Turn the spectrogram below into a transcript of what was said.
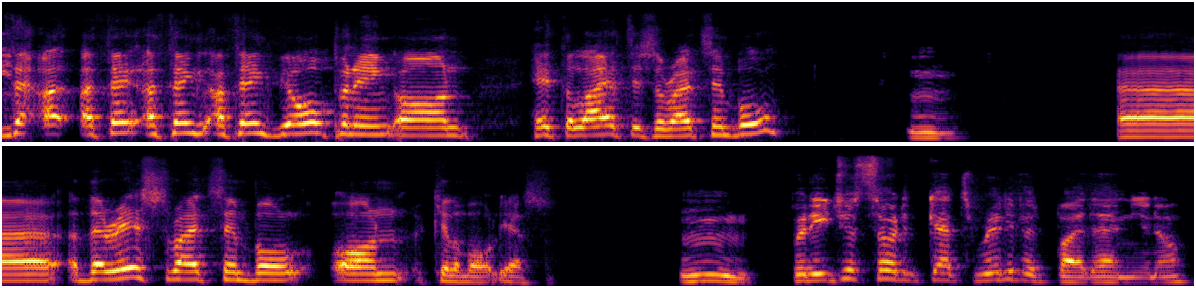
I, I- I think I think I think the opening on hit the light is the ride cymbal. Mm. Uh, there is ride cymbal on kill 'em all. Yes. Mm, but he just sort of gets rid of it by then, you know.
